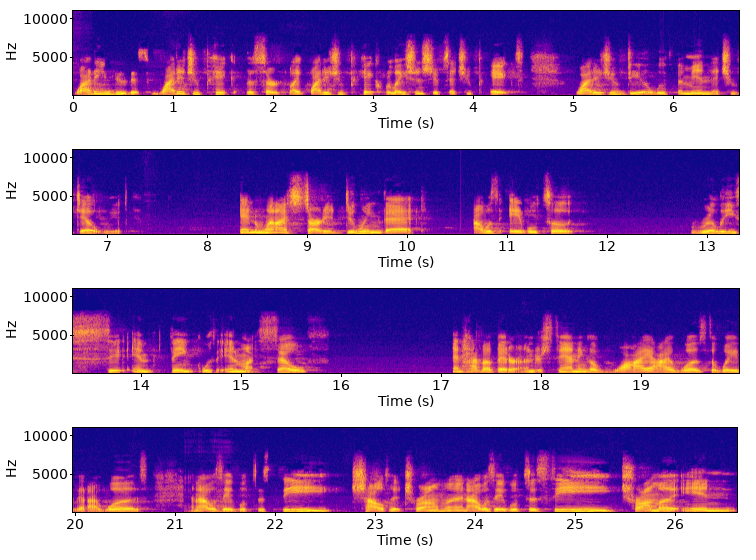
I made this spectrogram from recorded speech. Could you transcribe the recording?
Why do you do this? Why did you pick the cert like why did you pick relationships that you picked? Why did you deal with the men that you dealt with? And when I started doing that, I was able to really sit and think within myself and have a better understanding of why I was the way that I was. And I was mm-hmm. able to see childhood trauma and I was able to see trauma in,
